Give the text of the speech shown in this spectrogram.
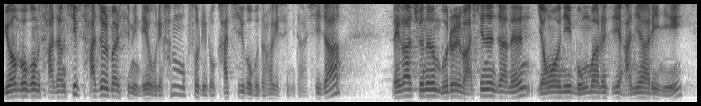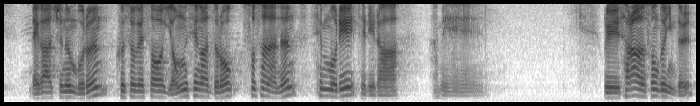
요한복음 4장 14절 말씀인데요. 우리 한 목소리로 같이 읽어보도록 하겠습니다. 시작. 내가 주는 물을 마시는 자는 영원히 목마르지 아니하리니 내가 주는 물은 그 속에서 영생하도록 솟아나는 샘물이 되리라. 아멘. 우리 사랑하는 성도님들,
